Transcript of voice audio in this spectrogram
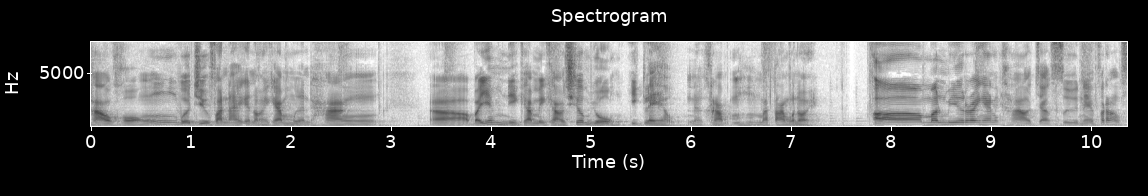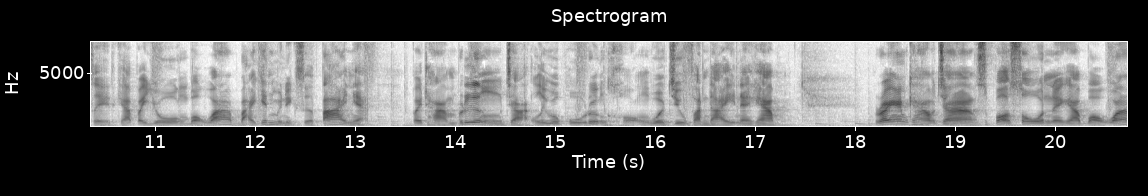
ข่าวของเวอร์จิลฟันไดกันหน่อยครับ เหมือนทางไบเยนมินิกครับมีข่าวเชื่อมโยงอีกแล้วนะครับมาตามกันหน่อยเออมันมีรายงานข่าวจากสื่อในฝรั่งเศสครับไปโยงบอกว่าไบเยนมิวนิกเสือใต้เนี่ยไปถามเรื่องจากลิเวอร์พูลเรื่องของเวอร์จิลฟันไดนะครับ รายงานข่าวจากสปอร์ตโซนนะครับบอกว่า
